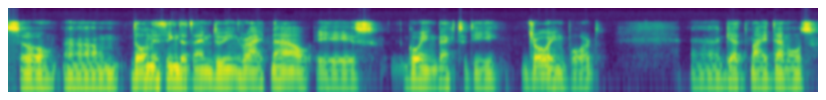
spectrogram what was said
so um, the only thing that I'm doing right now is going back to the drawing board, uh, get my demos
